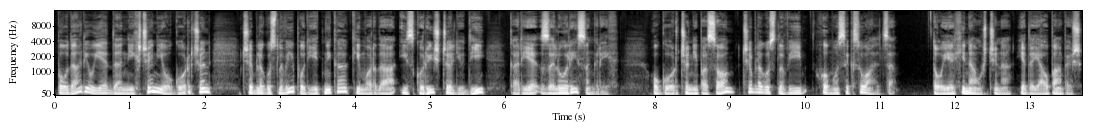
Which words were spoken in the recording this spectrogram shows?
Poudaril je, da nihče ni ogorčen, če blagoslovi podjetnika, ki morda izkorišča ljudi, kar je zelo resen greh. Ogorčeni pa so, če blagoslovi homoseksualca. To je hinavščina, je dejal papež.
